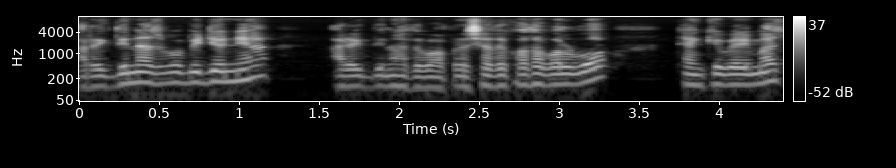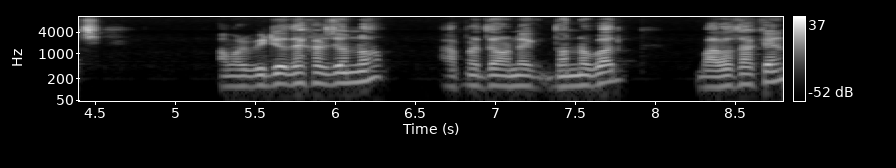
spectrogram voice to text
আরেকদিন আসব ভিডিও নিয়ে, আরেকদিন হয়তো আপনার সাথে কথা বলব। থ্যাংক ইউ ভেরি মাচ আমার ভিডিও দেখার জন্য আপনাদের অনেক ধন্যবাদ। ভালো থাকেন,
